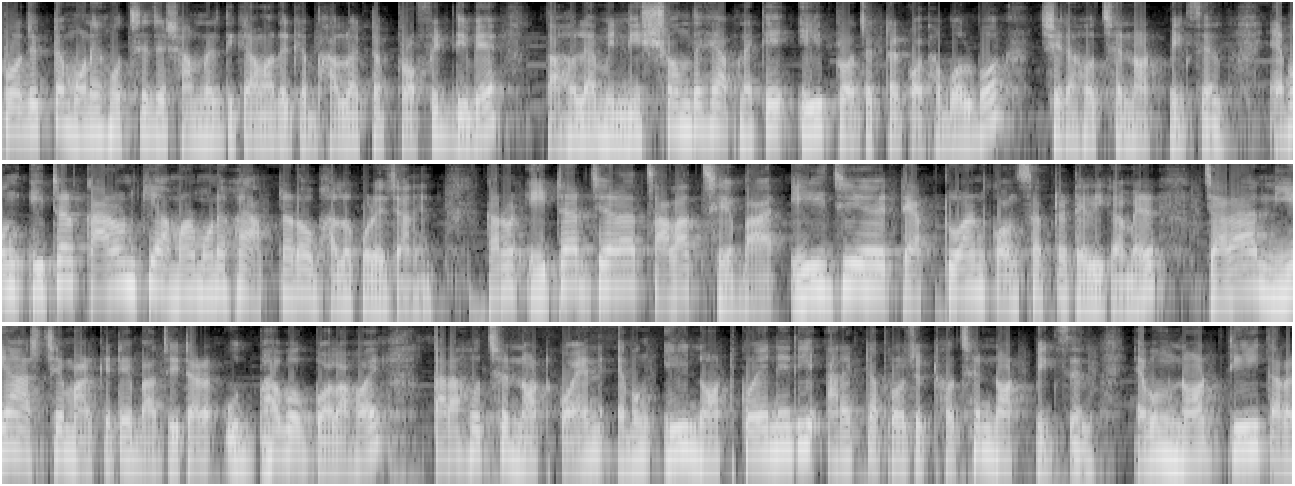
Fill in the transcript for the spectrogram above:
প্রজেক্টটা মনে হচ্ছে যে, সামনের দিকে আমাদেরকে ভালো একটা প্রফিট দিবে? তাহলে আমি নিঃসন্দেহে আপনাকে এই প্রজেক্টটার কথা বলব, সেটা হচ্ছে নট পিক্সেল এবং এটার কারণ কি আমার মনে হয় আপনারাও ভালো করে জানেন। কারণ এইটার যারা চালাচ্ছে বা এই যে ট্যাপ টু আর্ন কনসেপ্টটা টেলিগ্রামের যারা নিয়ে আসছে মার্কেটে বা যেটার উদ্ভাবক বলা হয়, তারা হচ্ছে নট কয়েন এবং এই নট কয়েনেরই আরেকটা প্রজেক্ট হচ্ছে নট পিক্সেল এবং নট দিয়েই তারা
